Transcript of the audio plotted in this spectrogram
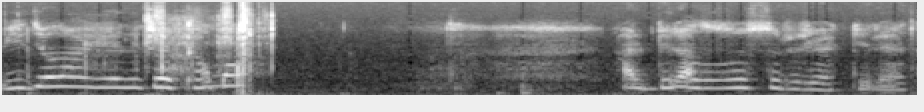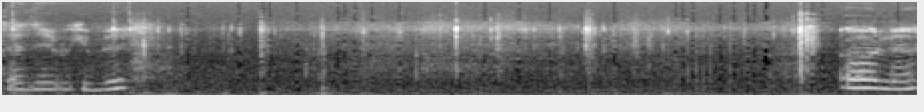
videolar gelecek ama hani biraz uzun sürecek yine dediğim gibi. Öyle.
